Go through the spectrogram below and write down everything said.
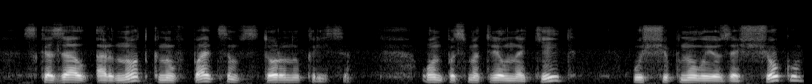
— сказал Арно, ткнув пальцем в сторону Криса. Он посмотрел на Кейт, ущипнул ее за щеку,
